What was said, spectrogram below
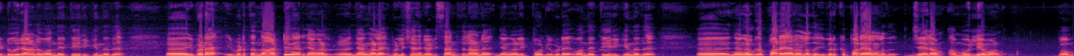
എടൂരാണ് വന്നെത്തിയിരിക്കുന്നത്. ഇവിടെ ഇവിടുത്തെ നാട്ടുകാർ ഞങ്ങൾ ഞങ്ങളെ വിളിച്ചതിന്റെ അടിസ്ഥാനത്തിലാണ് ഞങ്ങൾ ഇപ്പോൾ ഇവിടെ വന്നെത്തിയിരിക്കുന്നത്. ഞങ്ങൾക്ക് പറയാനുള്ളത് ഇവർക്ക് പറയാനുള്ളത് ജലം അമൂല്യമാണ്. ഇപ്പം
